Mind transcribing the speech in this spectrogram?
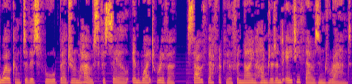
Welcome to this four-bedroom house for sale in White River, South Africa for 980,000 Rand.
